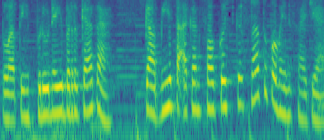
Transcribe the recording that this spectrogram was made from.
pelatih Brunei berkata, kami tak akan fokus ke satu pemain saja.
